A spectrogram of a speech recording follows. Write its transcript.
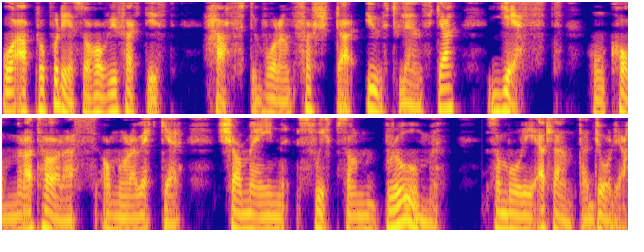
Och apropå det så har vi faktiskt haft våran första utländska gäst. Hon kommer att höras om några veckor. Charmaine Swipson Broom som bor i Atlanta, Georgia.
